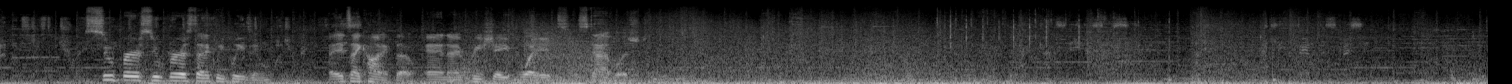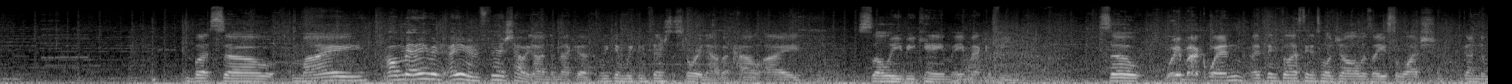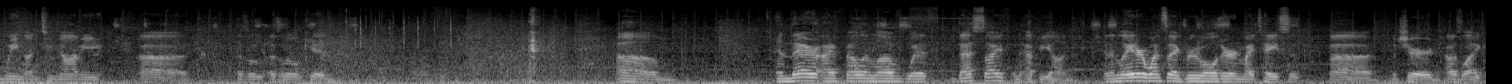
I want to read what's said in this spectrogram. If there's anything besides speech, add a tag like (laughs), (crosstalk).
super, super aesthetically pleasing. It's iconic though, and I appreciate what it's established. But so my oh man, I didn't even I didn't even finish how I got into mecha. We can we can finish the story now about how I slowly became a mecha fiend. So way back when, I think the last thing I told y'all was I used to watch Gundam Wing on Toonami uh, as a as a little kid. um, and there I fell in love with Death Scythe and Epyon. And then later, once I grew older and my taste uh, matured, I was like,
